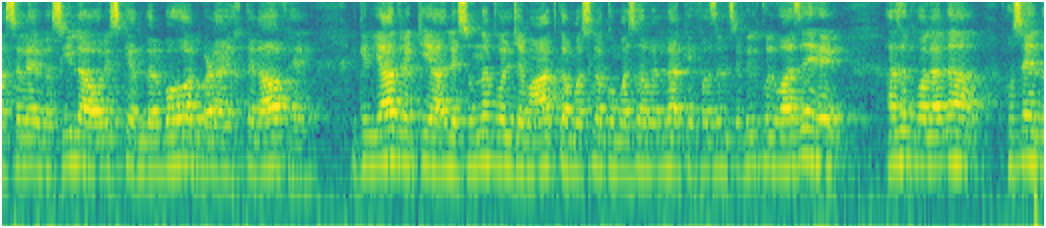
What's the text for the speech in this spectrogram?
مسئلہ وسیلہ اور اس کے اندر بہت بڑا اختلاف ہے۔ لیکن یاد رکھیے اہل سنت والجماعت کا مسئلہ کو مذہب اللہ کے فضل سے بالکل واضح ہے۔ حضرت مولانا حسین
